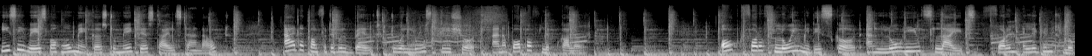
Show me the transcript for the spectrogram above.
easy ways for homemakers to make their style stand out. Add a comfortable belt to a loose t-shirt and a pop of lip color. Opt for a flowy midi skirt and low heel slides for an elegant look.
